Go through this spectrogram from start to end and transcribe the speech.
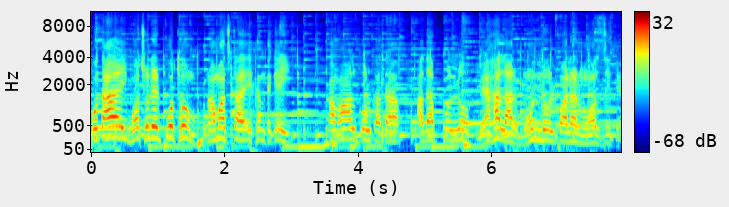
কোথায় বছরের প্রথম নামাজটা এখান থেকেই কামাল কলকাতা আদাব করল বেহালার মন্ডল পাড়ার মসজিদে।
